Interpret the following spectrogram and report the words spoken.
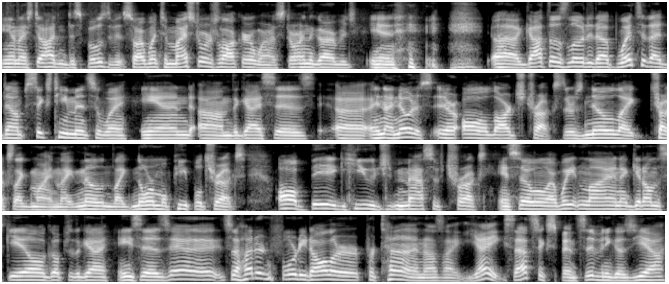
and I still hadn't disposed of it. So I went to my storage locker where I was storing the garbage and uh, got those loaded up. Went to that dump 16 minutes away, and um, the guy says, uh, and I noticed they're all large trucks. There's no like trucks like mine, like no like normal people trucks, all big, huge, massive trucks. And so I wait in line. I get on the scale, go up to the guy, and he says, "Yeah, it's 140 dollar per ton." I was like, "Yikes, that's expensive." And he goes, "Yeah."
